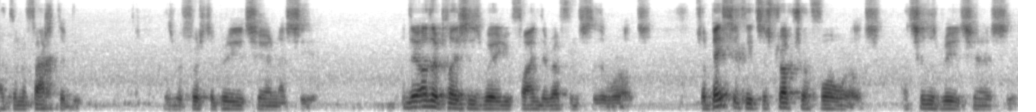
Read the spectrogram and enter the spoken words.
Atavarasuv, Atitzatav. Atanafachtabi. This refers to Bri Yitzir and. There are other places where you find the reference to the worlds. So basically, it's a structure of four worlds. Atzilus, Bri Yitzir, and.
